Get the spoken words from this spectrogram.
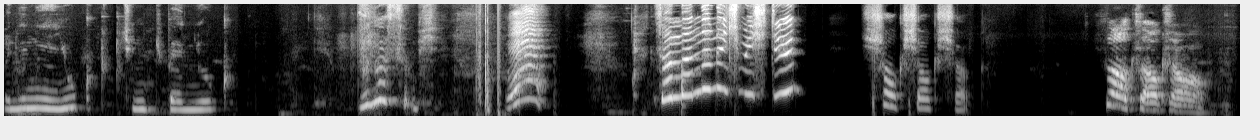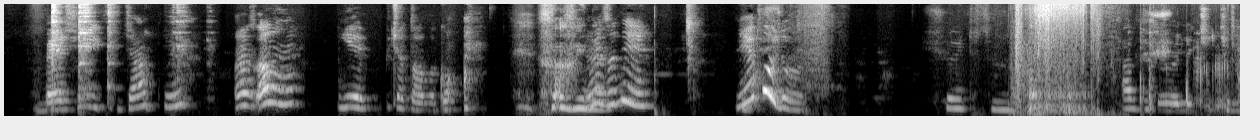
Bana niye yok? Çünkü ben yok. Bu nasıl bir şey? Ne? Sen benden içmiştin. Şok şok şok. Çok çok çok. Beşik. Sıcak mı? Az al onu. Ye. Bir çatallık o. Neyse hadi. Niye koydun? Şuydu sana. Al dur. Şöyle çekili.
